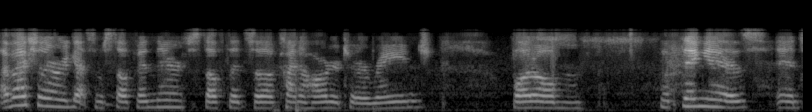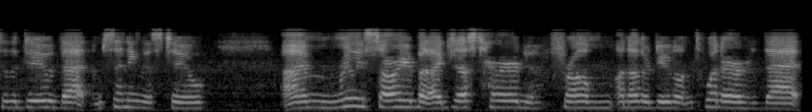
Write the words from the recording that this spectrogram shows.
I've actually already got some stuff in there, stuff that's uh, kind of harder to arrange. But, um, the thing is, and to the dude that I'm sending this to, I'm really sorry, but I just heard from another dude on Twitter that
